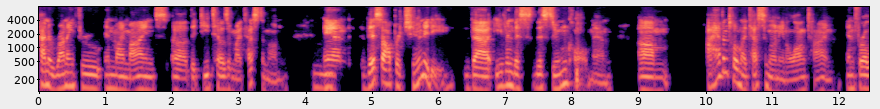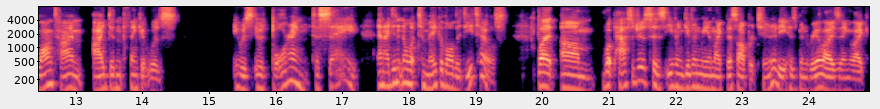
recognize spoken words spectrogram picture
kind of running through in my mind uh, the details of my testimony, mm-hmm. and this opportunity that even this this zoom call man um i haven't told my testimony in a long time and for a long time i didn't think it was it was it was boring to say and i didn't know what to make of all the details but um what passages has even given me in like this opportunity has been realizing like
